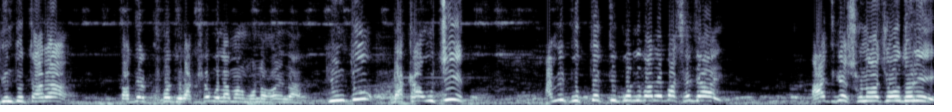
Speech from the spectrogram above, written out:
কিন্তু তারা তাদের খোঁজ রাখে বলে আমার মনে হয় না। কিন্তু রাখা উচিত। আমি প্রত্যেকটি পরিবারের পাশে যাই। আজকে সোনা চৌধুরী,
